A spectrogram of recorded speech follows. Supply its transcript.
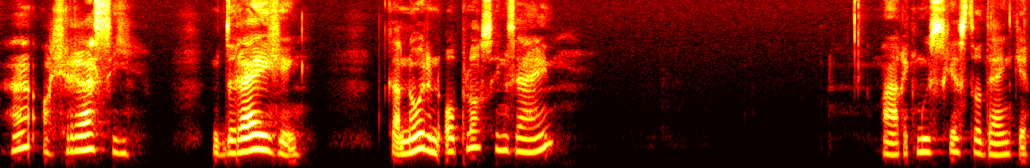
hè, agressie, dreiging kan nooit een oplossing zijn. Maar ik moest gisteren denken.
